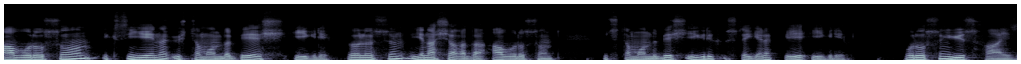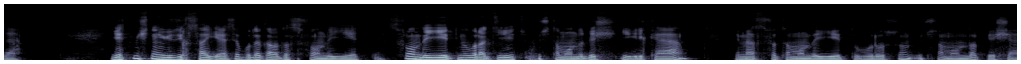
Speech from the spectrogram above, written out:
A vurulsun, x-in yerinə 3.5 y bölünsün. Yenə aşağıda A vurulsun 3.5 y üstə gəlib B y vurulsun 100 faizə. 70 ilə 100-ü xısa gəlsə, bu da qalacaq 0.7. 0.7-ni vuracaq 3.5 y-ə. Deməli 0,7 vurulsun 3,5-ə.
